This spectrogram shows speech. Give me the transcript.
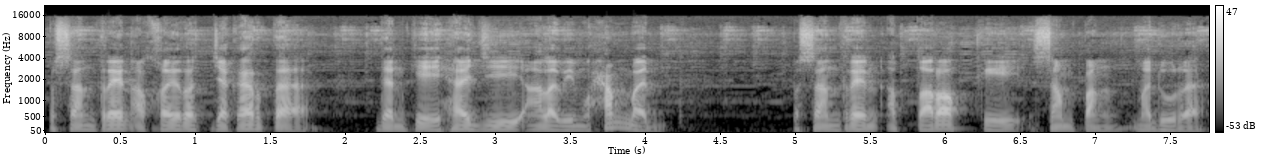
pesantren Al-Khairat Jakarta, dan Kiai Haji Alawi Muhammad, pesantren At-Taraqi Sampang Madura.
